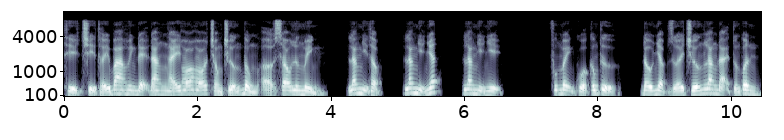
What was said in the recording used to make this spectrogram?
thì chỉ thấy ba huynh đệ đang ngáy hó hó trong trướng đồng ở sau lưng mình, lăng nhị thập, lăng nhị nhất, lăng nhị nhị. Phụ mệnh của công tử, đầu nhập dưới trướng lăng đại tướng quân,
